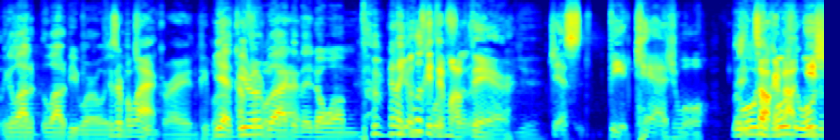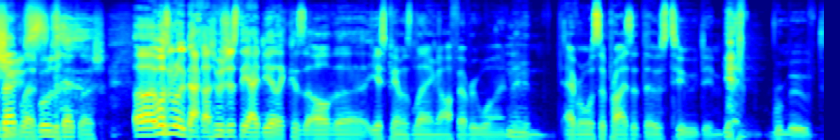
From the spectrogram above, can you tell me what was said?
Like a lot of a lot of people are always Because they're like, black, right? And people Yeah, are people are black and they don't want. them to And like, on look at them up SportsCenter. there, Yeah. just being casual. What was, talking what was, about what was the issues. backlash? What was the backlash? Uh, it wasn't really backlash. It was just the idea, like, because all the ESPN was laying off everyone, Mhm. and everyone was surprised that those two didn't get removed.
